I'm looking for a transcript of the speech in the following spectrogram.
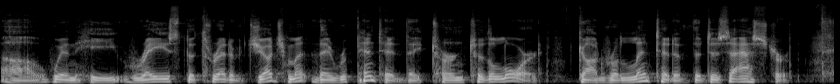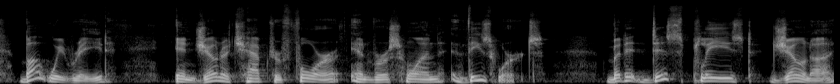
Uh, when he raised the threat of judgment, they repented. They turned to the Lord. God relented of the disaster. But we read in Jonah chapter 4 and verse 1 these words But it displeased Jonah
